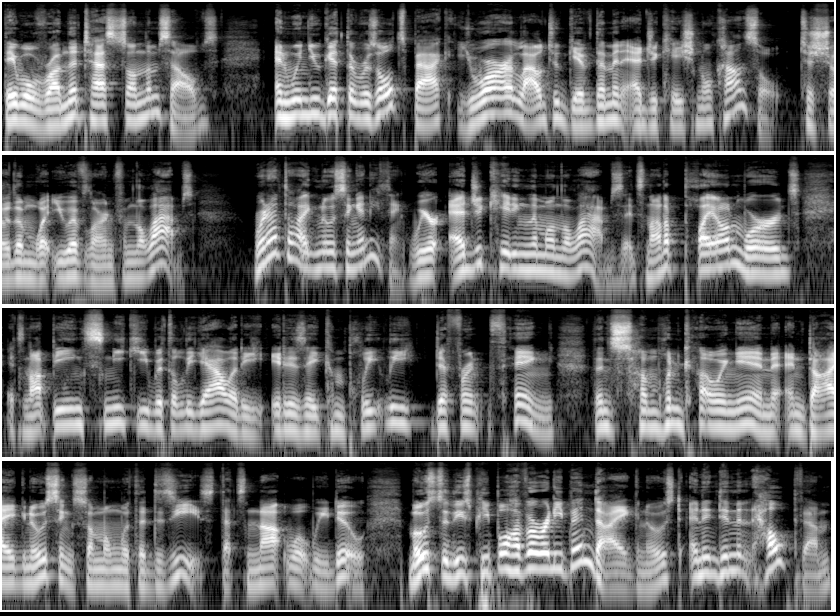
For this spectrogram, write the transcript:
They will run the tests on themselves, and when you get the results back, you are allowed to give them an educational consult to show them what you have learned from the labs. We're not diagnosing anything. We're educating them on the labs. It's not a play on words. It's not being sneaky with the legality. It is a completely different thing than someone going in and diagnosing someone with a disease. That's not what we do. Most of these people have already been diagnosed and it didn't help them.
